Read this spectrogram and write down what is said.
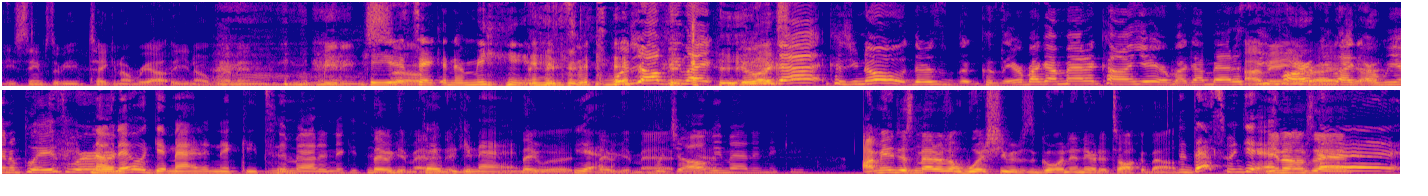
He seems to be taking on reality, you know, women meetings. He so. is taking the meetings. with Would y'all be like He good with likes- that? Because you know, there's because everybody got mad at Kanye, everybody got mad at Steve I mean, Harvey. right, like, yeah. are we in a place where No, they would get mad at Nicki too. They're mad at Nicki too. They would get mad. They would get mad. They would. Yeah. They would get mad. Would y'all be mad at Nicki? I mean, it just matters on what she was going in there to talk about. That's what. Yeah. You know what I'm saying? Uh,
